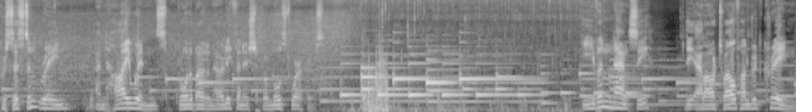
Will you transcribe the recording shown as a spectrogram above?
Persistent rain and high winds brought about an early finish for most workers. Even Nancy, the LR 1200 crane,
